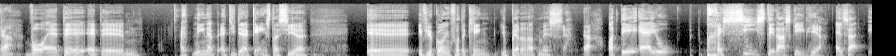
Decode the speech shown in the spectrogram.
Ja. hvor at, øh, at, øh, at den ene af, af de der gangster siger, øh, if you're going for the king, you better not miss. Ja. Ja. Og det er jo præcis det, der er sket her. Altså, øh,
